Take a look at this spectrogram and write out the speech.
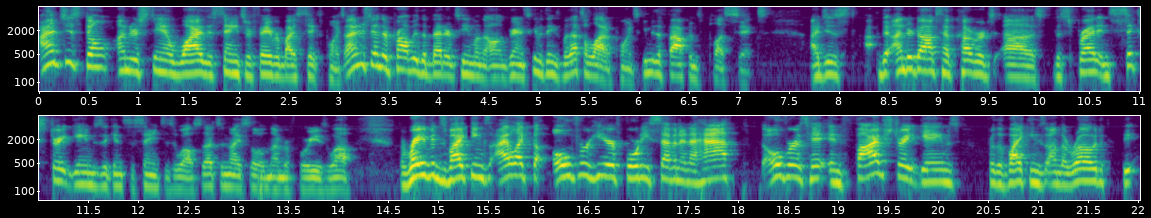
I just don't understand why the Saints are favored by six points. I understand they're probably the better team on the grand scheme of things, but that's a lot of points. Give me the Falcons plus six. I just the underdogs have covered uh, the spread in six straight games against the Saints as well. So that's a nice little number for you as well. The Ravens Vikings, I like the over here 47 and a half. The over is hit in five straight games for the Vikings on the road. The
